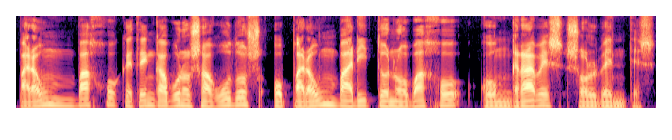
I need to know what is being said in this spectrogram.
para un bajo que tenga buenos agudos o para un barítono bajo con graves solventes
